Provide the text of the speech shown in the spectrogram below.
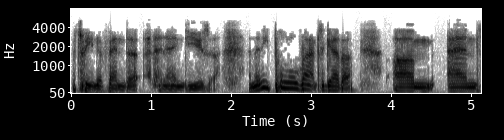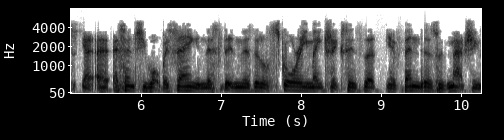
between a vendor and an end user. And then you pull all that together. Um, and you know, essentially what we're saying in this in this little scoring matrix is that you know, vendors with matching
